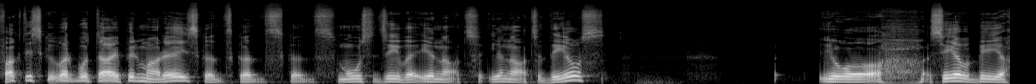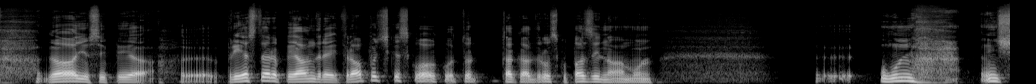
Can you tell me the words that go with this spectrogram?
faktiski varbūt tā ir pirmā reize, kad, kad, kad mūsu dzīvē ienāca, ienāca Dievs, jo sieva bija gājusi pie uh, priestara, pie Andreja Trapučkas, ko, ko tur tā kā drusku pazinām, un, un viņš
